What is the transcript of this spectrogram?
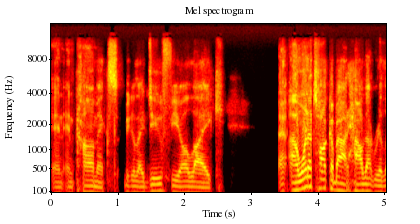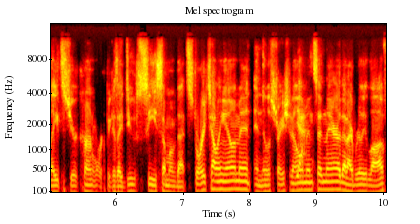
and and comics because I do feel like I want to talk about how that relates to your current work because I do see some of that storytelling element and illustration yeah. elements in there that I really love.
